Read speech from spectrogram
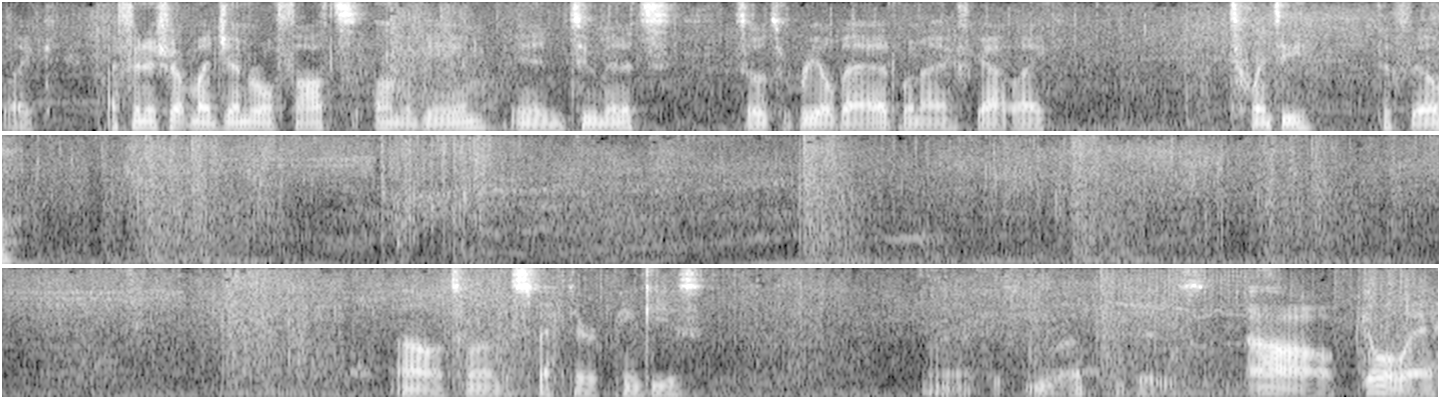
Like, I finish up my general thoughts on the game in two minutes, so it's real bad when I've got, like, 20 to fill. Oh, it's one of the Spectre pinkies. I'm gonna pick you up because... Oh, go away.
